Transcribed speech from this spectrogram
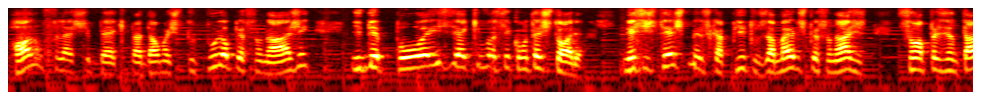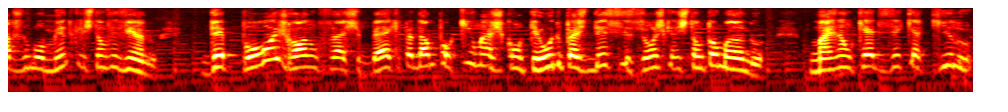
rola um flashback para dar uma estrutura ao personagem e depois é que você conta a história. Nesses três primeiros capítulos, a maioria dos personagens são apresentados no momento que eles estão vivendo. Depois rola um flashback para dar um pouquinho mais de conteúdo para as decisões que eles estão tomando. Mas não quer dizer que aquilo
